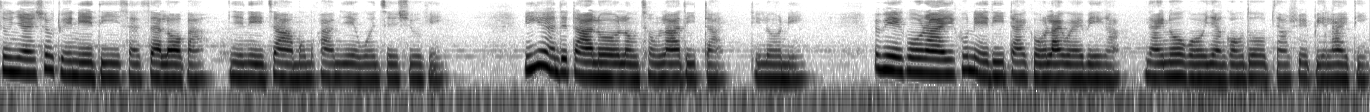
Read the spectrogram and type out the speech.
ဆူညံရှုပ်ထွေးနေသည့်ဆန်ဆက်လောကမြင်နေကြမုံမခမြေဝန်းကျင်ရှုခင်မိဟန်တတာလိုလုံခြုံလာသည့်တိုင်ဒီလိုနေဖေဖေကိုယ်တိုင်ခုနေသည့်တိုက်ကိုလိုက်ဝဲပေးက နိုင်တို့ကိုရန်ကုန်သို့ပြောင်းရွှေ့ပေးလိုက်သည်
